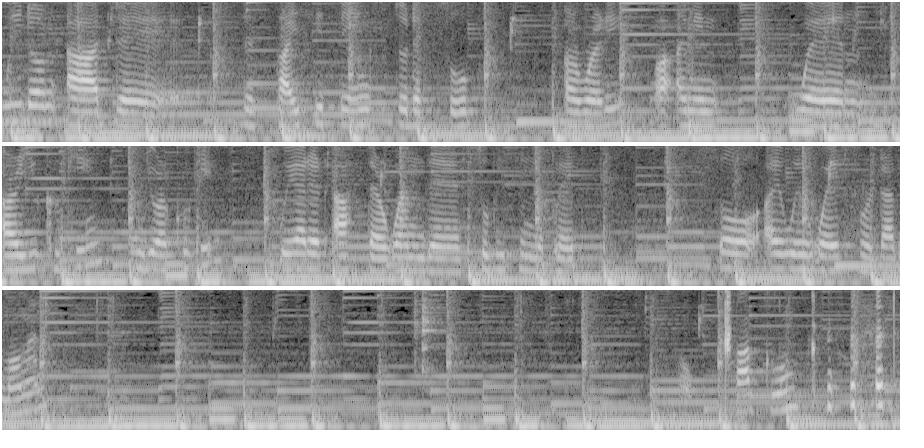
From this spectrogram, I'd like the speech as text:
we don't add the, the spicy things to the soup already. I mean, when are you cooking? When you are cooking, we add it after when the soup is in the plate. So I will wait for that moment. So vacuum.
